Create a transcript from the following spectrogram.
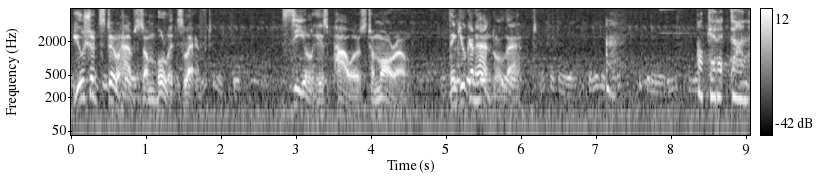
You should still have some bullets left. Seal his powers tomorrow. Think you can handle that? I'll get it done.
